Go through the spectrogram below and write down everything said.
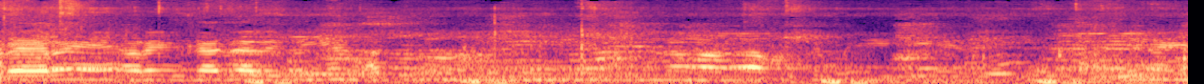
are, are, yung dadali niya. Nangangapos yung maigi. Yun ang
